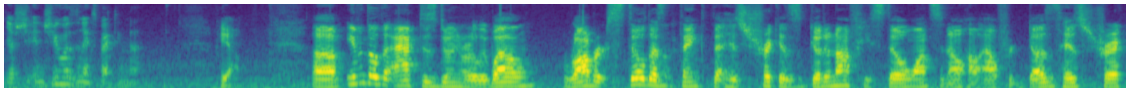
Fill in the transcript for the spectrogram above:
Yeah, and she wasn't expecting that. Yeah. Um, even though the act is doing really well, Robert still doesn't think that his trick is good enough. He still wants to know how Alfred does his trick.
